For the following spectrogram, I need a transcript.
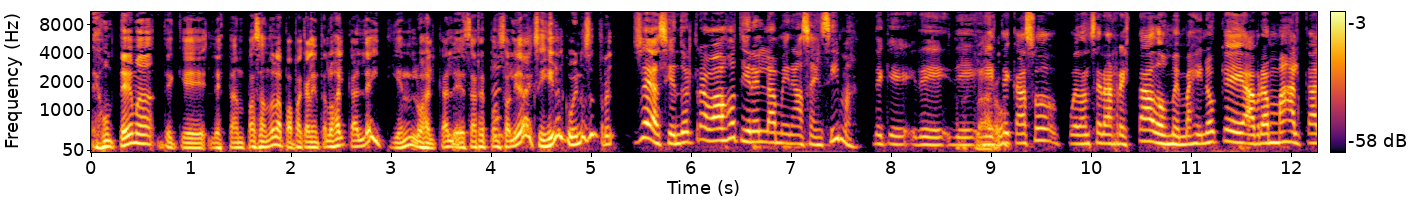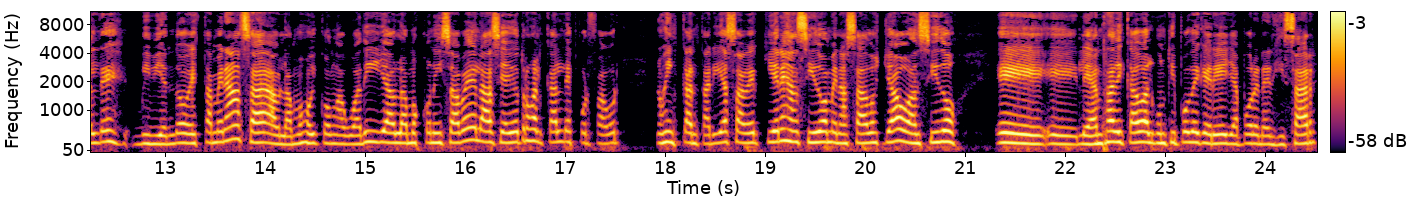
Es un tema de que le están pasando la papa caliente a los alcaldes y tienen los alcaldes esa responsabilidad de exigir al gobierno central. O sea, haciendo el trabajo tienen la amenaza encima de que de, de- en este caso puedan ser arrestados. Me imagino que habrán más alcaldes viviendo esta amenaza. Hablamos hoy con Aguadilla, hablamos con Isabela. Si hay otros alcaldes, por favor, nos encantaría saber quiénes han sido amenazados ya o han sido, eh, eh, le han radicado algún tipo de querella por energizar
